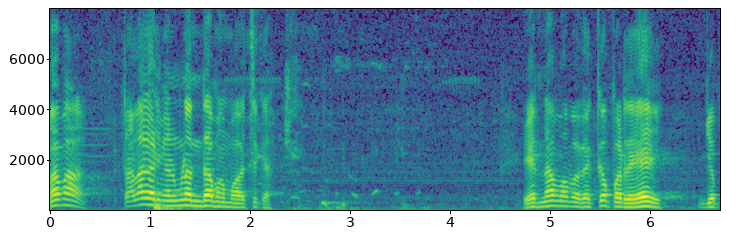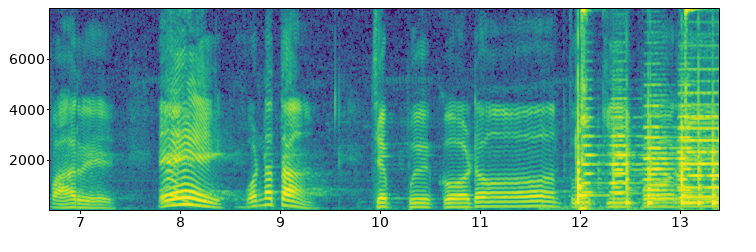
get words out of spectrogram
மாமா தலகாணி வேணும்னா இந்தா மாமா வச்சுக்க. என்ன மாமா வெக்கப்படுறே? இங்க பாரு. ஏய் ஒன்னத்தான். செப்பு கோடம் தூக்கி போறேன்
